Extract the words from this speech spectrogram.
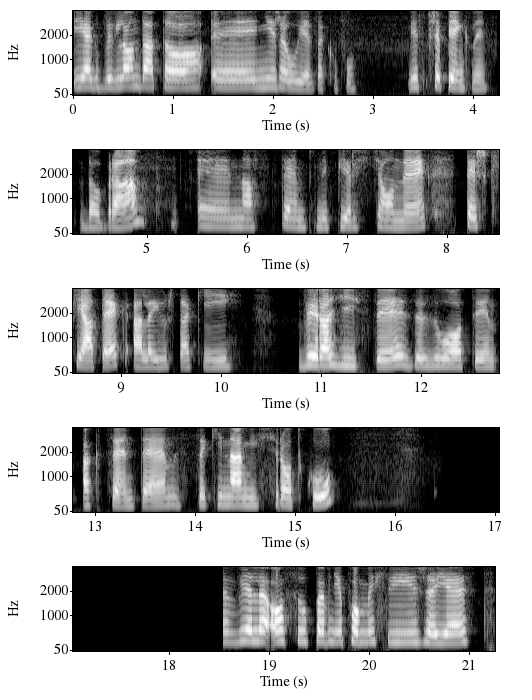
jak wygląda, to e, nie żałuję zakupu. Jest przepiękny. Dobra. Następny pierścionek, też kwiatek, ale już taki wyrazisty, ze złotym akcentem, z cekinami w środku. Wiele osób pewnie pomyśli, że jest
